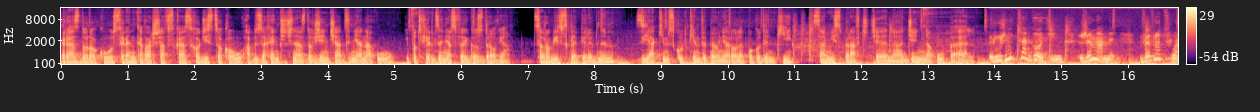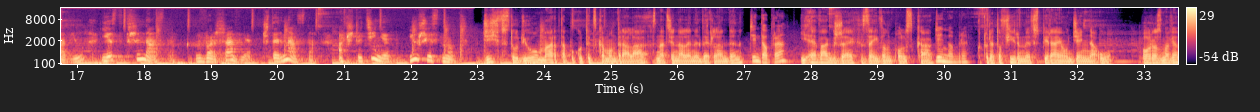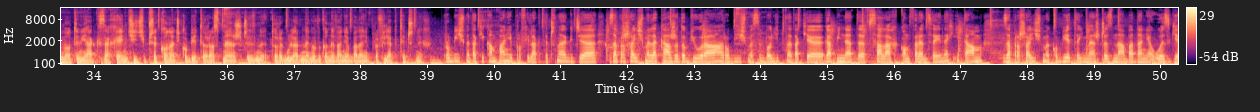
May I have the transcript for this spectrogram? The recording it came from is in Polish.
Raz do roku Syrenka Warszawska schodzi z cokołu, aby zachęcić nas do wzięcia dnia na U i potwierdzenia swojego zdrowia. Co robi w sklepie rybnym? Z jakim skutkiem wypełnia rolę pogodynki? Sami sprawdźcie na dzień na U.pl. Różnica godzin, że mamy we Wrocławiu jest 13, w Warszawie 14, a w Szczecinie już jest noc. Dziś w studiu Marta Pokutycka-Mondrala z Nationale Nederlanden Dzień dobry. i Ewa Grzech z Avon Polska, Dzień dobry. które to firmy wspierają Dzień na U. Porozmawiamy o tym, jak zachęcić i przekonać kobiety oraz mężczyzn do regularnego wykonywania badań profilaktycznych. Robiliśmy takie kampanie profilaktyczne, gdzie zapraszaliśmy lekarzy do biura, robiliśmy symboliczne takie gabinety w salach konferencyjnych i tam zapraszaliśmy kobiety i mężczyzn na badania USG.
